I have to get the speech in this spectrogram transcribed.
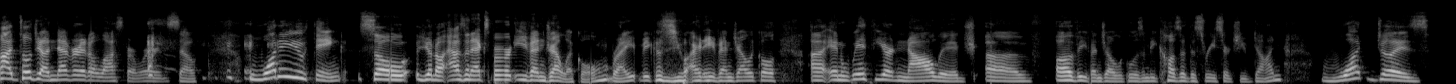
I told you I'm never at a loss for words. So, what do you think? So, you know, as an expert evangelical, right? Because you are an evangelical, uh, and with your knowledge of of evangelicalism, because of this research you've done, what does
